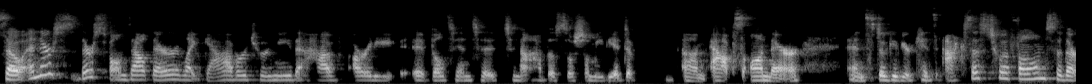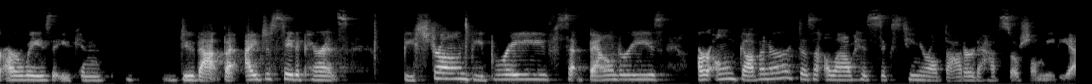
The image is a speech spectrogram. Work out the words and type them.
So, and there's there's phones out there like Gabb or Troomi that have already it built into to to not have those social media um, apps on there, and still give your kids access to a phone. So there are ways that you can do that. But I just say to parents, be strong, be brave, set boundaries our own governor doesn't allow his 16 year old daughter to have social media.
